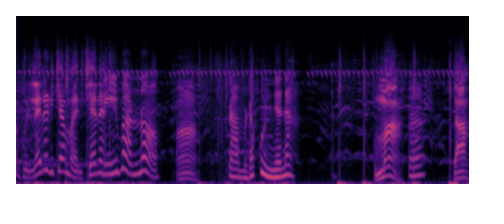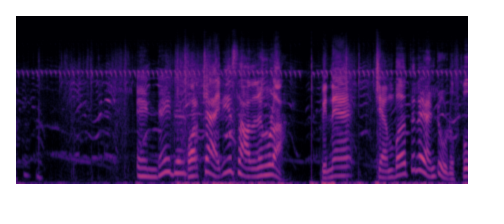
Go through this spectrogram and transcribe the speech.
പിള്ളേരടിച്ചാ മരിച്ചേനെ? നീ വന്നോ? ആ. നമ്മുടെ കുഞ്ഞനാ. ഉമ്മ ആ, ദാ. എന്താ ഇത്? കുറച്ച് അരി സാധനങ്ങളാ. പിന്നെ ചെമ്പകത്തിന്റെ രണ്ട് ഉടുപ്പും.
